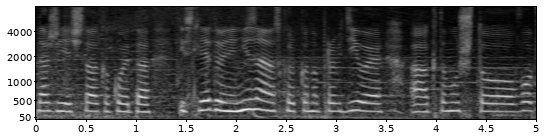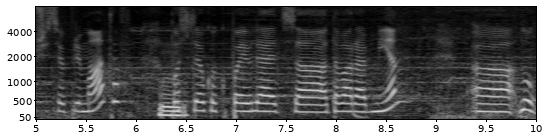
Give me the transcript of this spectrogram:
Даже я читала какое-то исследование, не знаю, насколько оно правдивое, а, к тому, что в обществе приматов после того, как появляется товарообмен, а, ну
